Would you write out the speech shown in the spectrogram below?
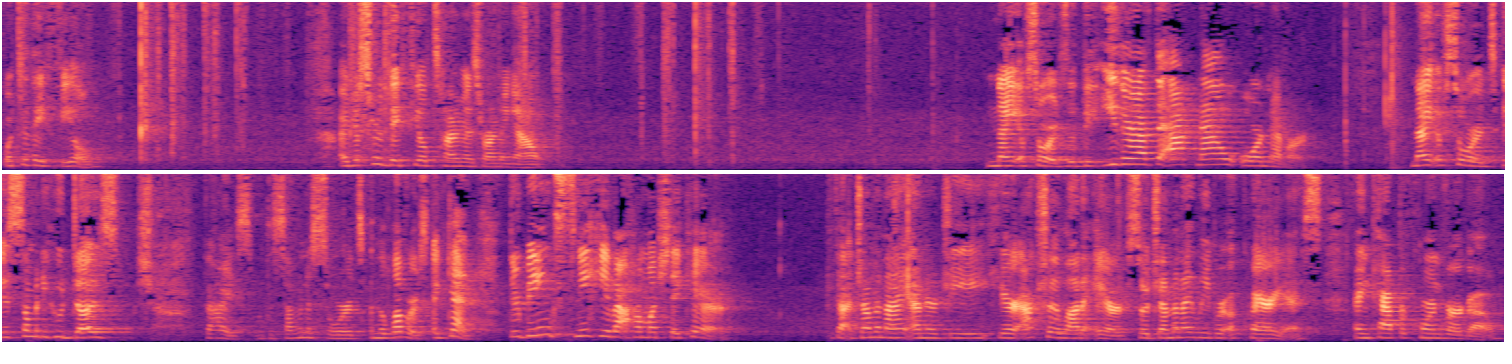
What do they feel? I just heard they feel time is running out. Knight of Swords. They either have to act now or never. Knight of Swords is somebody who does, guys, with the Seven of Swords and the Lovers. Again, they're being sneaky about how much they care. You got Gemini energy here, actually a lot of air. So Gemini, Libra, Aquarius, and Capricorn, Virgo.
